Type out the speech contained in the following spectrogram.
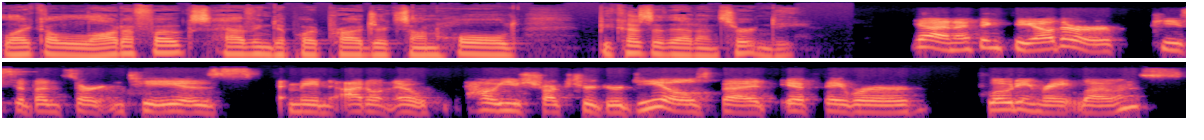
like a lot of folks having to put projects on hold because of that uncertainty. Yeah, and I think the other piece of uncertainty is I mean, I don't know how you structured your deals, but if they were floating rate loans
